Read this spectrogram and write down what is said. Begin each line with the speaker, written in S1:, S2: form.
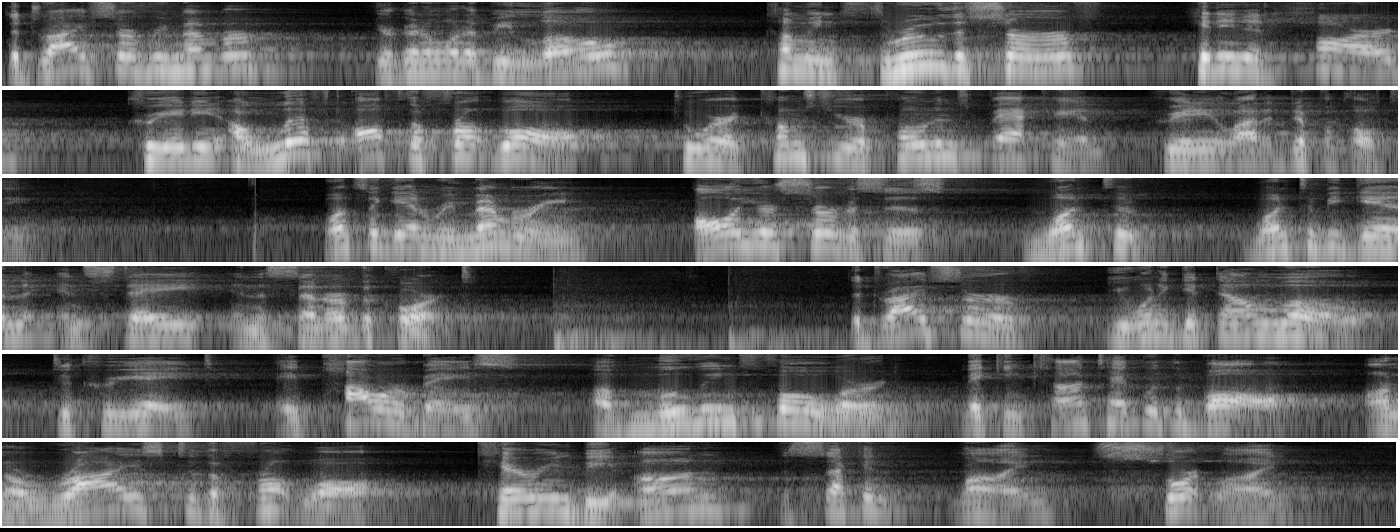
S1: The drive serve, remember, you're going to want to be low, coming through the serve, hitting it hard, creating a lift off the front wall to where it comes to your opponent's backhand, creating a lot of difficulty. Once again, remembering all your services want to, want to begin and stay in the center of the court. The drive serve, you want to get down low to create a power base of moving forward, making contact with the ball on a rise to the front wall, carrying beyond the second line, short line,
